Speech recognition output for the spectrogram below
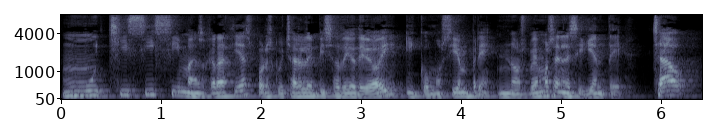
Muchísimas gracias por escuchar el episodio de hoy y como siempre, nos vemos en el siguiente. ¡Chao!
